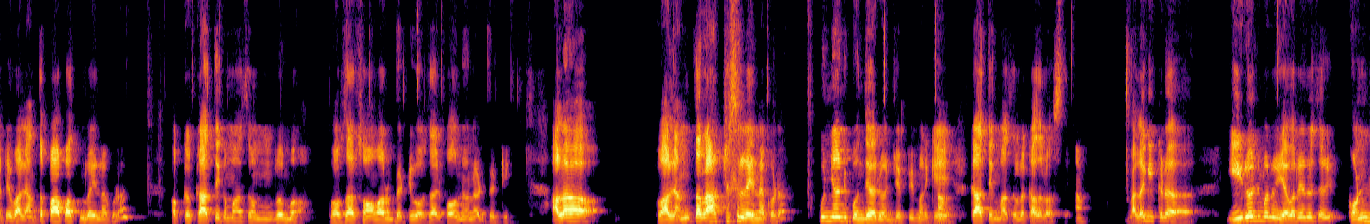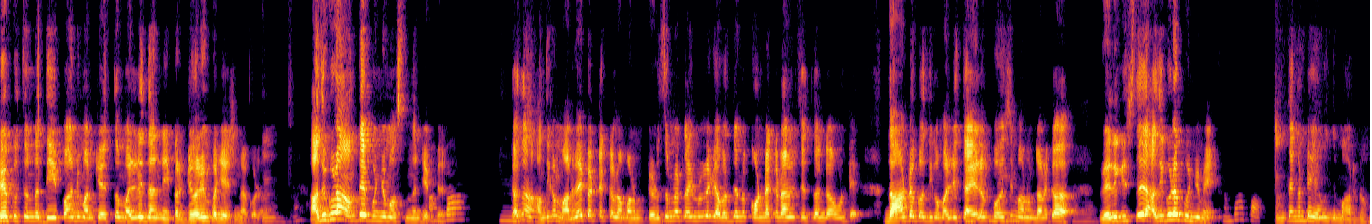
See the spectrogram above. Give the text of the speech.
అంటే వాళ్ళు ఎంత పాపాత్ములైనా కూడా ఒక్క కార్తీక మాసంలో ఒకసారి సోమవారం పెట్టి ఒకసారి పౌర్ణమి నాడు పెట్టి అలా వాళ్ళు ఎంత రాక్షసులైనా కూడా పుణ్యాన్ని పొందారు అని చెప్పి మనకి. కార్తీక మాసంలో కథలు వస్తాయి. అలాగే ఇక్కడ ఈ రోజు మనం ఎవరైనా సరే కొండెక్కుతున్న దీపాన్ని మన చేతితో మళ్ళీ దాన్ని ప్రజ్వలింపజేసినా కూడా. అది కూడా అంతే పుణ్యం వస్తుందని చెప్పారు. కదా? అందుకని మనమే పెట్టగలం మనం పెడుతున్న టైంలో ఎవరిదైనా కొండెక్కడానికి సిద్ధంగా ఉంటే దాంట్లో కొద్దిగా మళ్ళీ తైలం పోసి మనం కనుక వెలిగిస్తే అది కూడా పుణ్యమే. అంతకంటే ఏముంది మార్గం.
